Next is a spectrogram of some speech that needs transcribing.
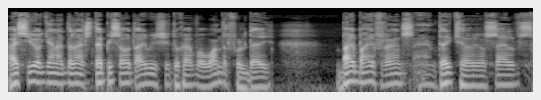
i see you again at the next episode. I wish you to have a wonderful day. Bye bye friends and take care of yourselves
